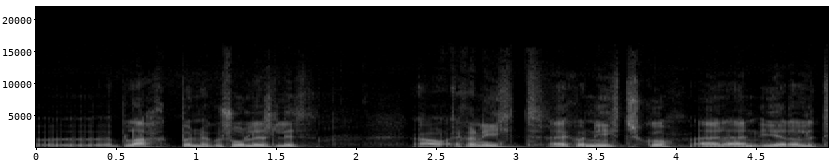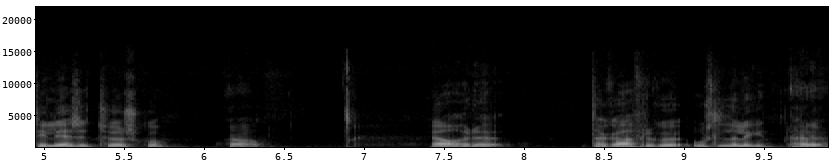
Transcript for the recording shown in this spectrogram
uh, Blackburn, eitthvað svoleiðslið já, eitthvað nýtt. Eitthvað nýtt, sko. En, en ég er alveg til í þessi tvö, sko. Já, Já, það eru Taka Afriku úslitaleikin herru,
